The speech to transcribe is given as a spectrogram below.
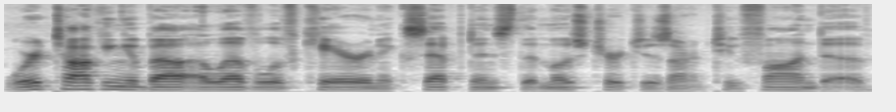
We're talking about a level of care and acceptance that most churches aren't too fond of.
